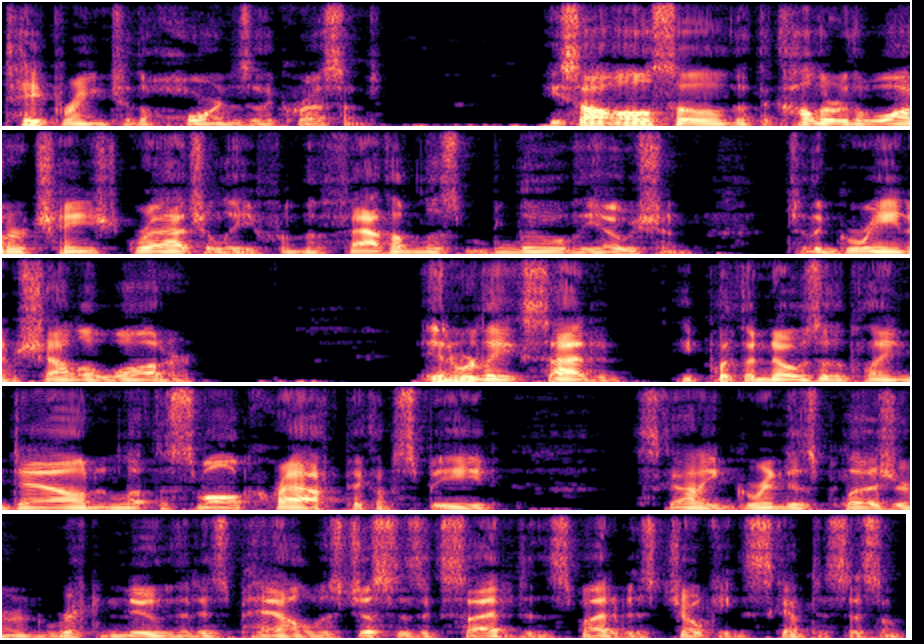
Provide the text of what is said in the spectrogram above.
tapering to the horns of the crescent. He saw also that the color of the water changed gradually from the fathomless blue of the ocean to the green of shallow water. Inwardly excited, he put the nose of the plane down and let the small craft pick up speed. Scotty grinned his pleasure, and Rick knew that his pal was just as excited in spite of his joking skepticism.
